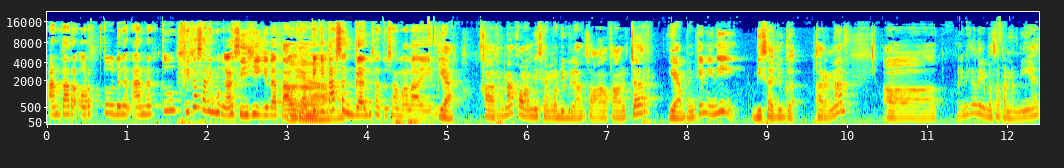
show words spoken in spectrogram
antara ortu dengan anak tuh kita saling mengasihi kita tahu, Iya. tapi kita segan satu sama lain. Ya, karena kalau misalnya mau dibilang soal culture, ya mungkin ini bisa juga karena eh ini kan lagi masa pandemi ya.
